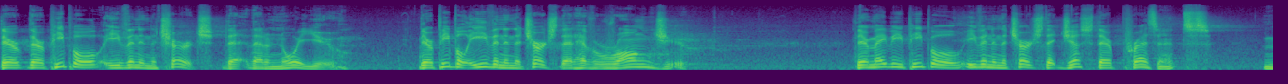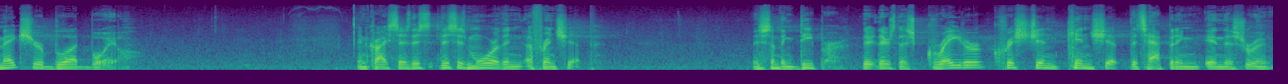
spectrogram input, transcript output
There, there are people even in the church that, that annoy you. There are people even in the church that have wronged you. There may be people even in the church that just their presence makes your blood boil. And Christ says this, this is more than a friendship. This is something deeper. There, there's this greater Christian kinship that's happening in this room.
